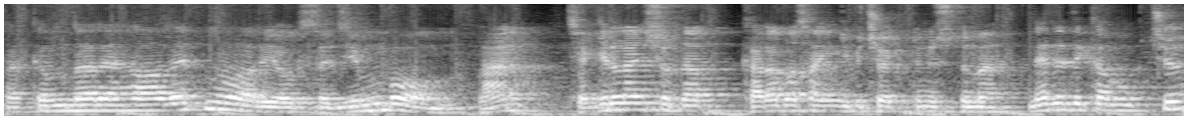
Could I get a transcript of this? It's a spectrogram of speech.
Takımda rehavet mi var yoksa Cimbom? Lan çekil lan şuradan. Karabasan gibi çöktün üstüme. Ne dedi kabukçu?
